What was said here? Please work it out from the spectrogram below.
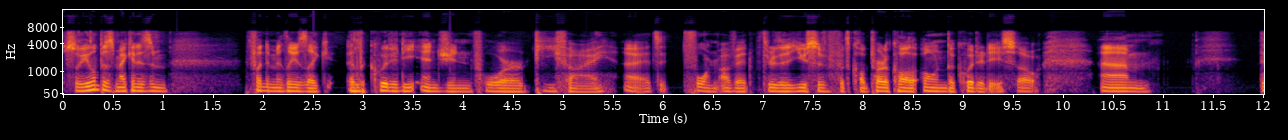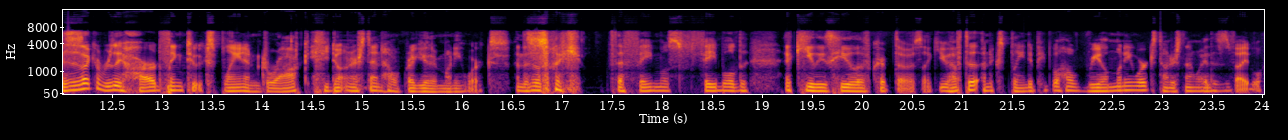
So the Olympus mechanism fundamentally is like a liquidity engine for DeFi. Uh, it's a form of it through the use of what's called protocol owned liquidity. So um, this is like a really hard thing to explain in Grok if you don't understand how regular money works. And this is like the famous fabled Achilles heel of crypto is like you have to explain to people how real money works to understand why this is valuable.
